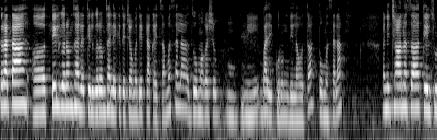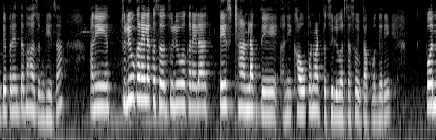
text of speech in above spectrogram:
तर आता तेल गरम झालं तेल गरम झाले की त्याच्यामध्ये टाकायचा मसाला. जो मग मी बारीक करून दिला होता तो मसाला. आणि छान असा तेल सुटेपर्यंत भाजून घ्यायचा. आणि चुलीवर करायला कसं? चुलीवर करायला टेस्ट छान लागते आणि खाऊ पण वाटतं चुलीवरचा स्वयंपाक वगैरे. पण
